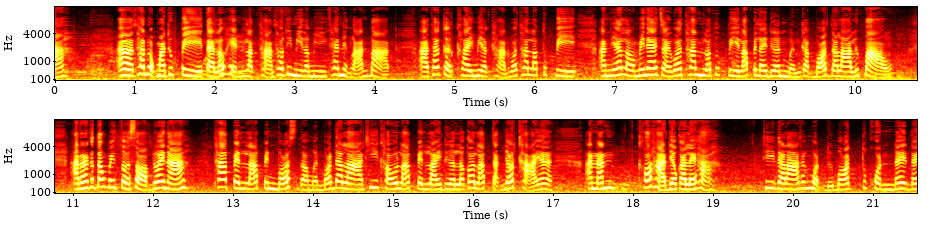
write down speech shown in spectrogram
นะอ่า ท่านบอกมาทุกปี แต่เราเห็นหลักฐานเท่าที่มีเรามีแค่หนึ่งล้านบาทอ่าถ้าเกิดใครมีหลักฐานว่าท่านรับทุกปี อันเนี้ยเราไม่แน่ใจว่าท่านรับทุกปี รับเป็นรายเดือนเหมือนกับบอสดาราหรือเปล่า อันนั้นก็ต้องไปตรวจสอบด้วยนะ ถ้าเป็นรับเป็นบอสเอ่อเหมือนบอสดาราที่เขารับเป็นรายเดือนแล้วก็รับจากยอดขายอะอันนั้นข้อหาเดียวกันเลยค่ะ ที่ดาราทั้งหมดหรือบอสทุกคนได้ได้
